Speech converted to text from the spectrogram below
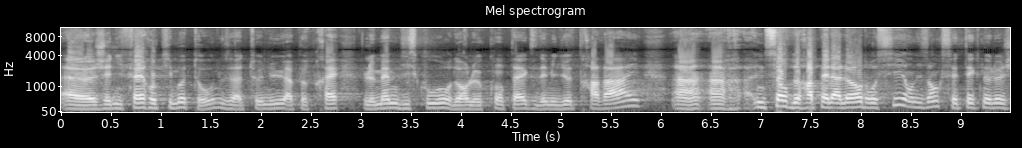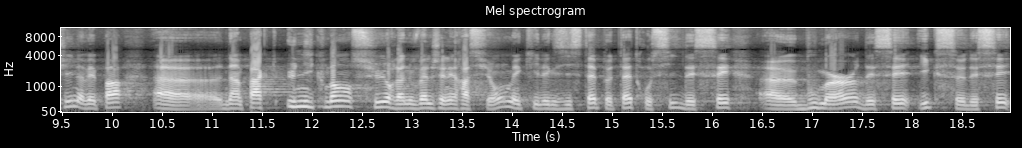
Euh, Jennifer Okimoto nous a tenu à peu près le même discours dans le contexte des milieux de travail, une sorte de rappel à l'ordre aussi en disant que ces technologies n'avaient pas euh, d'impact uniquement sur la nouvelle génération, mais qu'il existait peut-être aussi des C euh, des CX, des CY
